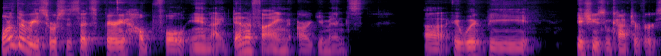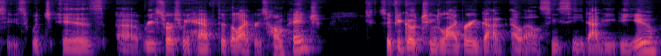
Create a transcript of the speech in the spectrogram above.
One of the resources that's very helpful in identifying arguments, uh, it would be Issues and Controversies, which is a resource we have through the library's homepage. So if you go to library.llcc.edu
